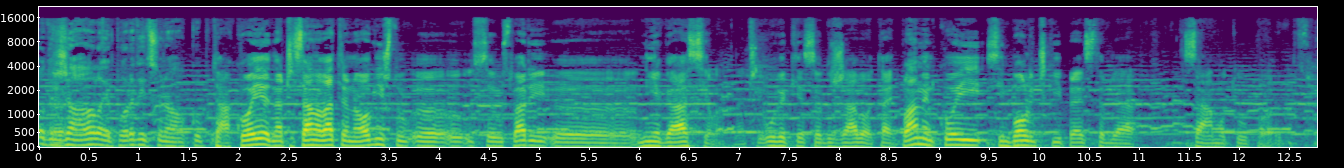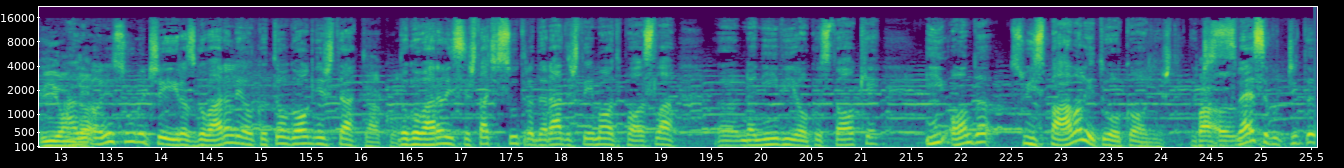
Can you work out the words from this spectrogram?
Održavalo je porodicu na okupu. Tako je, znači sama vatra na ognjištu e, se u stvari e, nije gasila. Znači uvek je se održavao taj plamen koji simbolički predstavlja samu tu porodicu. I onda... Ali oni su uveče i razgovarali oko tog ognjišta, Tako je. dogovarali se šta će sutra da rade, šta ima od posla e, na njivi oko stoke i onda su ispavali tu oko ognjišta. Znači, Pa, sve se, čitav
